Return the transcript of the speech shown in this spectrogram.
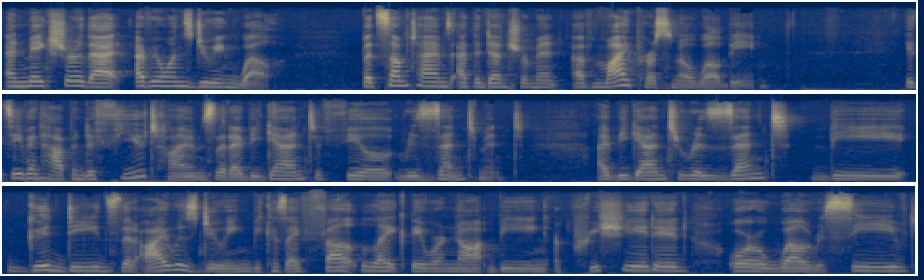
and make sure that everyone's doing well but sometimes at the detriment of my personal well being. It's even happened a few times that I began to feel resentment. I began to resent the good deeds that I was doing because I felt like they were not being appreciated or well received,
